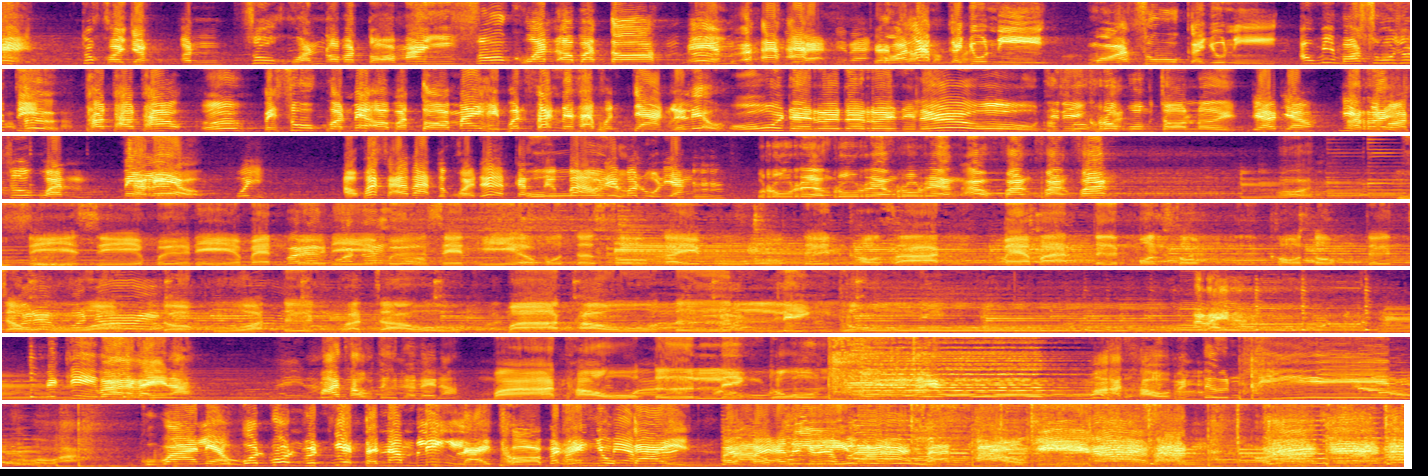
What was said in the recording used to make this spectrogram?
ทุกคนอยากอันสู้ขวัญอบตไหมสู้ขวัญอบตเอ็มนี่แหละนี่แหละหมอรับกับยูนีหมอสู้กับยูนีเอามีหมอสู้อยุติเท่าเท่าเท่าเออ ไปสู้ขวัญแม่อบตไม่ให้เพิ่นฟังนะถ้าเพิ่นจ้างเร็วโอ้ยได้เลยได้เลยนี่แล้วโอ้ที่นี่ครบวงจรเลย เดี๋ยวเดี๋ยวนี่อะไรหมอสู้ขวัญๆแม่แล้วอุ้ย เอาภาษาบ้านตัวข่อยเด้อกันเต็มเปล่าเรียกว่าหลูเรียงรู้เรื่องรู้เรื่องรู้เรื่องเอ้าฟังฟังฟังโอ้ยสีสีมือนี่แม่นมือดีมือเศรษฐีเอามุตตะโซไก่ผู้อกตื่นเข้าสารแม่มันตื่นหมดสมเขาต้มตื่นเจ้าหัว ดอกบัวตื่นพระเจ้า มาเท่าตื่นลิงทูอะไรนะเมื่อกี้ว่าอะไรนะ ม้าเท่าตื่นอะไรนะหมาเท่าตื่นลิงทุนหมาเท่ามันตื่นตีนคือบอกว่ากูว่าแล้ววนวนวนเวียนแต่น้ำลิงหลายถอมันให้อยู่ไกลไปไปอันนี้ก็ยังไม่มา สัตว์เมาขี่ล่าสัตว์เอาละแก่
